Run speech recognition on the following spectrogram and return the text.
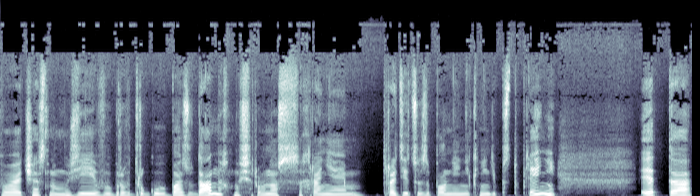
в частном музее, выбрав другую базу данных, мы все равно сохраняем традицию заполнения книги поступлений. Это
